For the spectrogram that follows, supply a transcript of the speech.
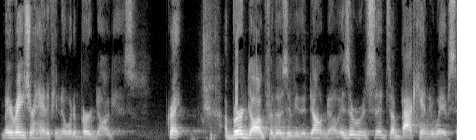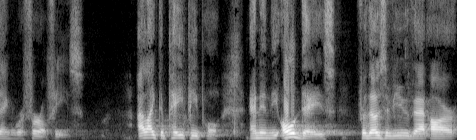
May raise your hand if you know what a bird dog is. Great. A bird dog, for those of you that don't know, is a, it's a backhanded way of saying referral fees. I like to pay people. And in the old days, for those of you that are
